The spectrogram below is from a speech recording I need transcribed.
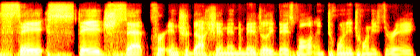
Say, stage set for introduction into Major League Baseball in 2023.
